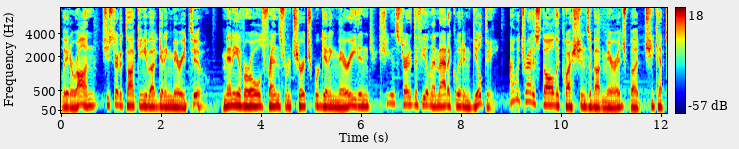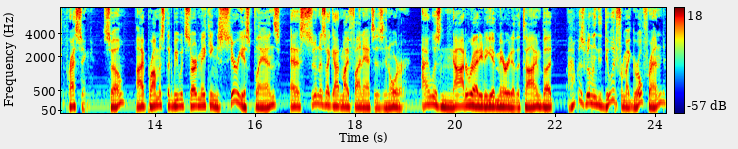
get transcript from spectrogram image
later on, she started talking about getting married too. Many of her old friends from church were getting married, and she had started to feel inadequate and guilty. I would try to stall the questions about marriage, but she kept pressing. So, I promised that we would start making serious plans as soon as I got my finances in order. I was not ready to get married at the time, but I was willing to do it for my girlfriend.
